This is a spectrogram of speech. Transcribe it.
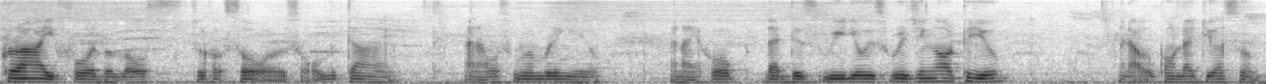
cry for the lost souls all the time. And I was remembering you. And I hope that this video is reaching out to you. And I will contact you soon.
